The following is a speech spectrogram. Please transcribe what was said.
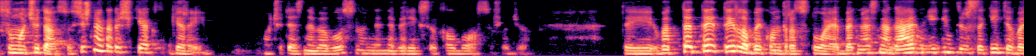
su močiute susišneka kažkiek gerai. Močiutės nebebus, nu, nebereiks ir kalbos, žodžiu. Tai, va, ta, tai, tai labai kontrastuoja, bet mes negalim lyginti ir sakyti, va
